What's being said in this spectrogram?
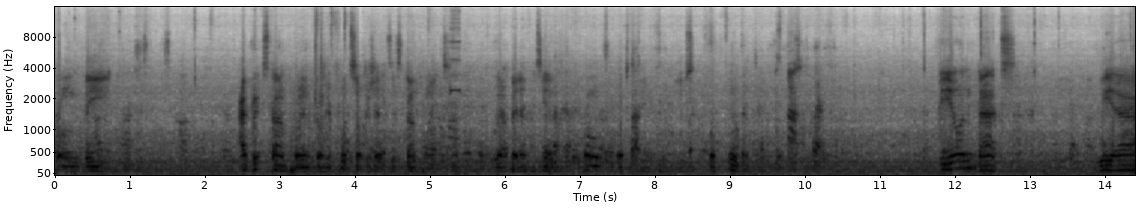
from the agri standpoint, from the food sufficiency standpoint, we are benefiting from what is being produced for food. Beyond that, we are,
